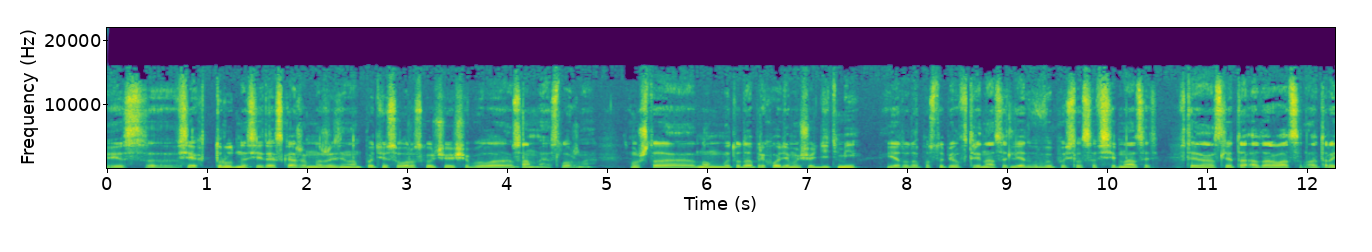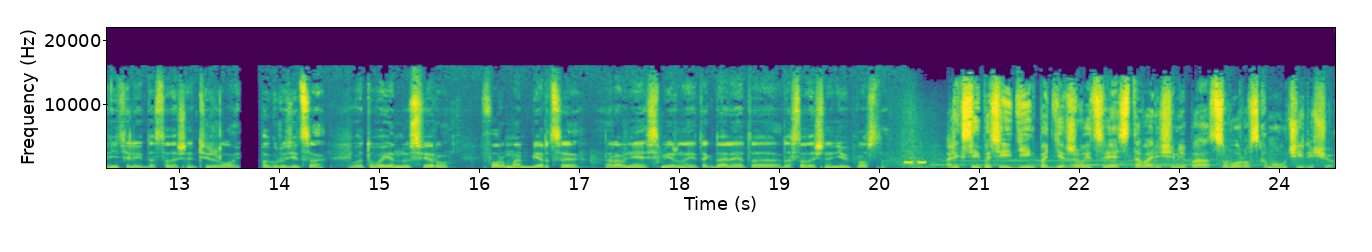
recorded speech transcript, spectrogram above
из э, всех трудностей, так скажем, на жизненном пути, Суворовское училище было самое сложное. Потому что ну, мы туда приходим еще детьми, я туда поступил в 13 лет, выпустился в 17. В 13 лет оторваться от родителей достаточно тяжело погрузиться в эту военную сферу. Форма, берцы, равняясь смирно и так далее, это достаточно непросто. Алексей по сей день поддерживает связь с товарищами по Суворовскому училищу.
